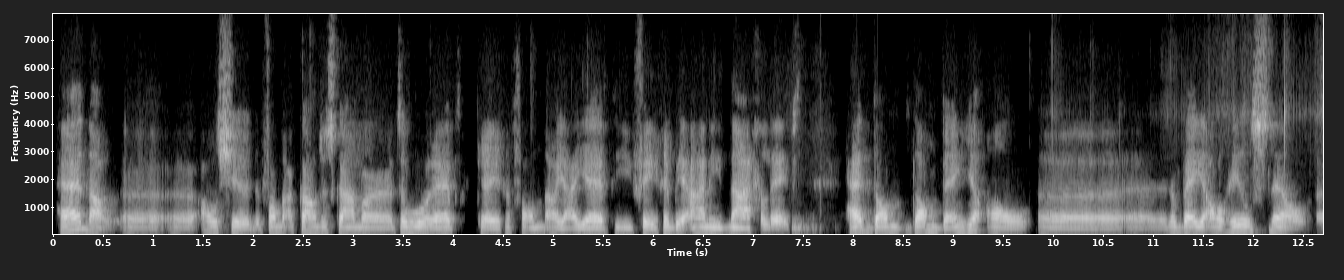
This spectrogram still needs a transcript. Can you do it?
Hè, nou, uh, als je van de accountantskamer te horen hebt gekregen van, nou ja, je hebt die VGBA niet nageleefd Dan, dan, ben je al, uh, uh, dan ben je al heel snel uh,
